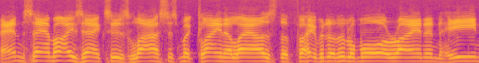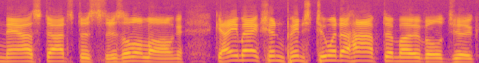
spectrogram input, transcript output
And Sam Isaacs is last as McLean allows the favourite a little more rein. And he now starts to sizzle along. Game action pinched two and a half to Mobile Duke.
